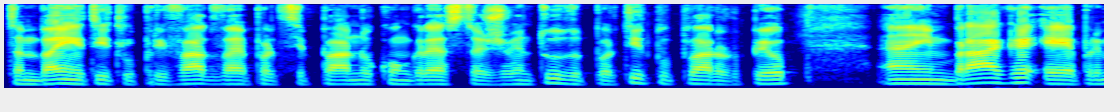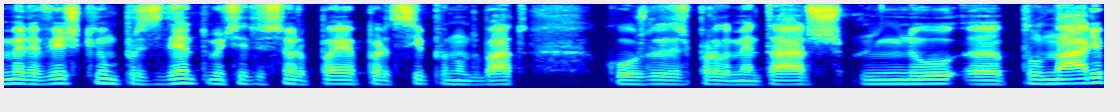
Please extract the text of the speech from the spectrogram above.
Também a título privado vai participar no Congresso da Juventude do Partido Popular Europeu em Braga. É a primeira vez que um presidente de uma instituição europeia participa num debate com os líderes parlamentares no uh, plenário.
